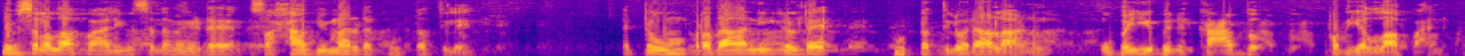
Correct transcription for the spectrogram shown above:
നബി സല്ലല്ലാഹു അലൈഹി വസല്ലമയുടെ സഹാബിമാരുടെ കൂട്ടത്തിലെ ഏറ്റവും പ്രധാനികളുടെ കൂട്ടത്തിൽ ഒരാളാണ് ഉബൈബിന് കാബ് റളിയല്ലാഹു അൻഹു.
